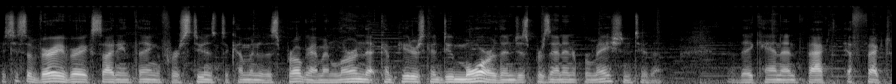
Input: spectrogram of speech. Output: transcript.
It's just a very, very exciting thing for students to come into this program and learn that computers can do more than just present information to them. They can, in fact, affect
